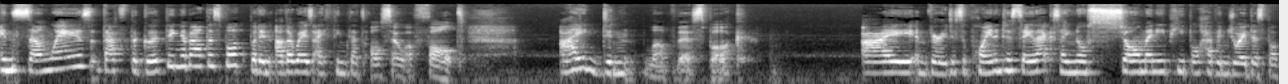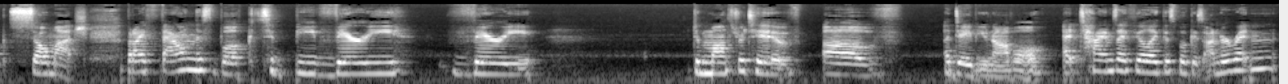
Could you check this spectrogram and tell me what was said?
in some ways, that's the good thing about this book, but in other ways, I think that's also a fault. I didn't love this book. I am very disappointed to say that because I know so many people have enjoyed this book so much. But I found this book to be very, very demonstrative of a debut novel. At times, I feel like this book is underwritten.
